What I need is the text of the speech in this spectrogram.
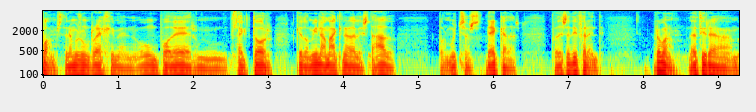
Bueno, tenemos un régimen, un poder, un sector que domina máquina del Estado por muchas décadas. Puede ser diferente. Pero bueno, es decir, eh,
